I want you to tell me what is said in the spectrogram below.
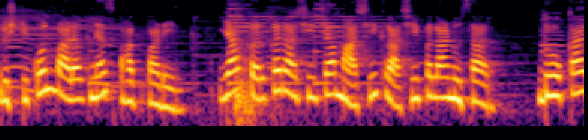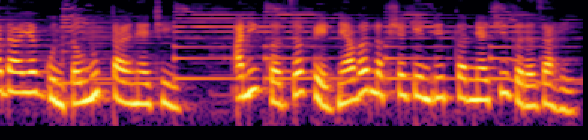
दृष्टिकोन बाळगण्यास भाग पाडेल. या कर्क राशीच्या मासिक राशीफलानुसार धोकादायक गुंतवणूक टाळण्याची आणि कर्ज फेडण्यावर लक्ष केंद्रित करण्याची गरज आहे.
